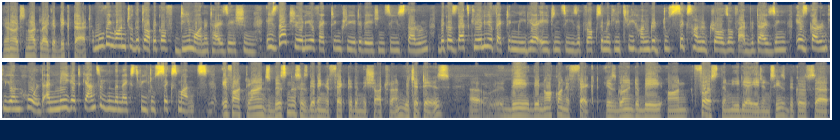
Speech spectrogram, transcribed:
You know, it's not like a diktat. Moving on to the topic of demonetization, is that really affecting creative agencies, Tarun? Because that's clearly affecting media agencies. Approximately 300 to 600 crores of advertising is currently on hold and may get cancelled in the next three to six months. If our client's business is getting affected in the short run, which it is, uh, the, the knock-on effect is going to be on first the media agencies because uh,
